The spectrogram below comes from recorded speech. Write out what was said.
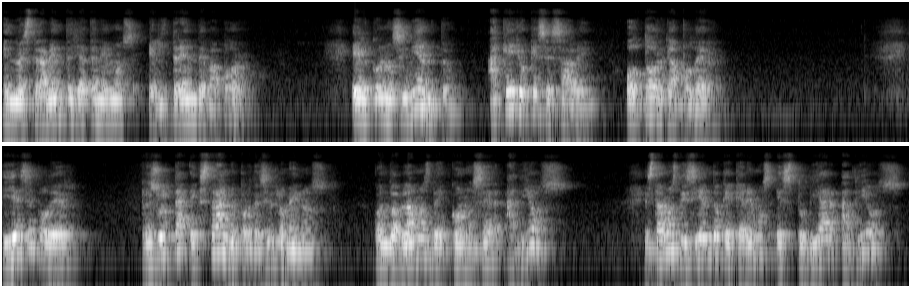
En nuestra mente ya tenemos el tren de vapor. El conocimiento, aquello que se sabe, otorga poder. Y ese poder resulta extraño, por decirlo menos, cuando hablamos de conocer a Dios. Estamos diciendo que queremos estudiar a Dios.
